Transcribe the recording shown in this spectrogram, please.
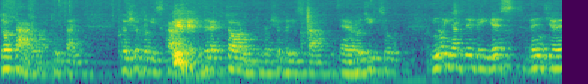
dotarła tutaj do środowiska dyrektorów, do środowiska e, rodziców. No i jak gdyby jest, będzie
